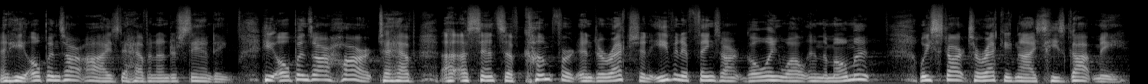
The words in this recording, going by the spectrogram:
and he opens our eyes to have an understanding. He opens our heart to have a, a sense of comfort and direction, even if things aren't going well in the moment. We start to recognize he's got me.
